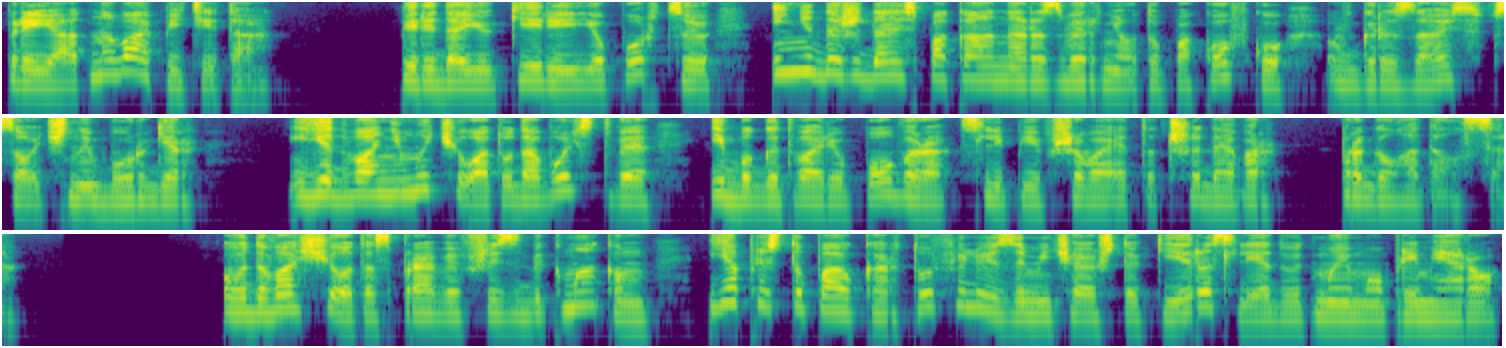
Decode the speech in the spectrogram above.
«Приятного аппетита!» Передаю Кире ее порцию и, не дожидаясь, пока она развернет упаковку, вгрызаюсь в сочный бургер. Едва не мычу от удовольствия и боготворю повара, слепившего этот шедевр. Проголодался. В два счета справившись с бигмаком, я приступаю к картофелю и замечаю, что Кира следует моему примеру.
